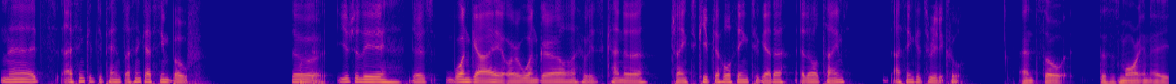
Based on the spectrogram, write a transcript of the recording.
Nah, it's. I think it depends. I think I've seen both. So Okay. usually there's one guy or one girl who is kind of trying to keep the whole thing together at all times. I think it's really cool. And so this is more in a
